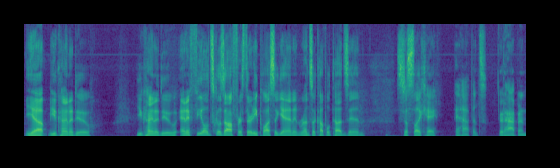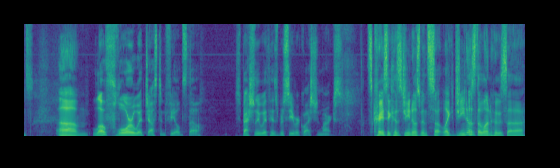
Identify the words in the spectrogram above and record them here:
Yeah, you kind of do. You kind of do. And if Fields goes off for 30 plus again and runs a couple tuds in, it's just like, hey, it happens. It happens. Um, Low floor with Justin Fields though, especially with his receiver question marks. It's crazy because Geno's been so like Geno's the one who's uh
